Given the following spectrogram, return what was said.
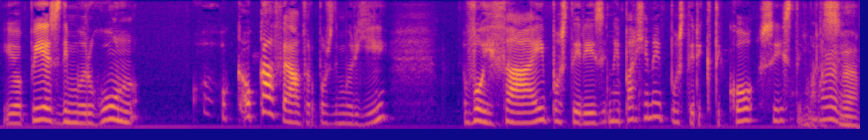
οι οποίες δημιουργούν. Ο, ο κάθε άνθρωπος δημιουργεί, βοηθάει, υποστηρίζει, να υπάρχει ένα υποστηρικτικό σύστημα. εσύ. Βέβαια.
